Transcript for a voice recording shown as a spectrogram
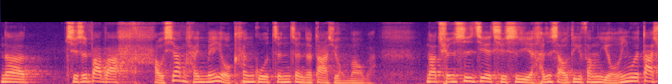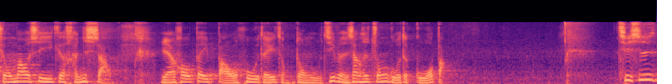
那其实爸爸好像还没有看过真正的大熊猫吧？那全世界其实也很少地方有，因为大熊猫是一个很少，然后被保护的一种动物，基本上是中国的国宝。其实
